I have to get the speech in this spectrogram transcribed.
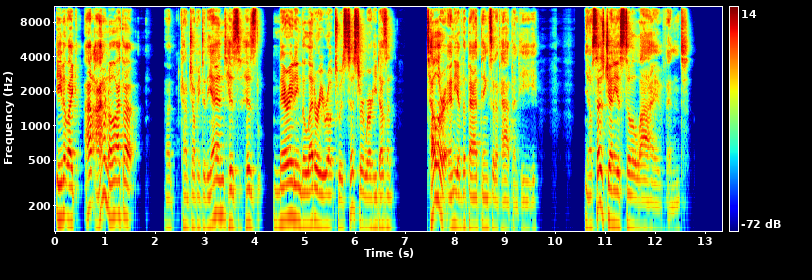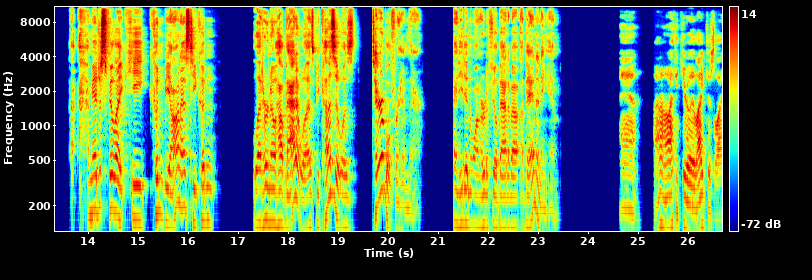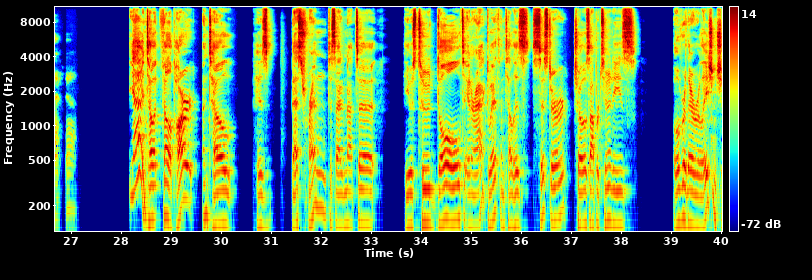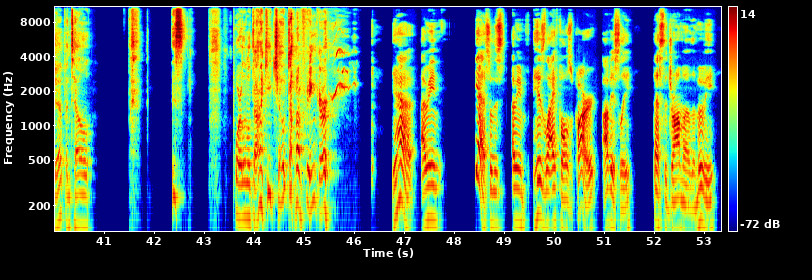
even like I I don't know. I thought uh, kind of jumping to the end, his his narrating the letter he wrote to his sister, where he doesn't tell her any of the bad things that have happened. He you know says Jenny is still alive, and uh, I mean I just feel like he couldn't be honest. He couldn't let her know how bad it was because it was terrible for him there, and he didn't want her to feel bad about abandoning him. Man, I don't know. I think he really liked his life. Yeah. yeah, until it fell apart, until his best friend decided not to, he was too dull to interact with, until his sister chose opportunities over their relationship, until this poor little donkey choked on a finger. Yeah, I mean, yeah. So this, I mean, his life falls apart. Obviously, that's the drama of the movie.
